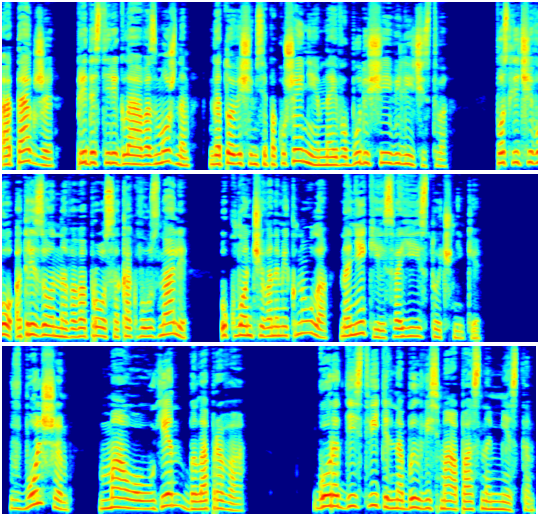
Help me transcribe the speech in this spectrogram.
а также предостерегла о возможном готовящимся покушением на его будущее величество, после чего от резонного вопроса «как вы узнали?» уклончиво намекнула на некие свои источники. В большем Мао Уен была права. Город действительно был весьма опасным местом.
